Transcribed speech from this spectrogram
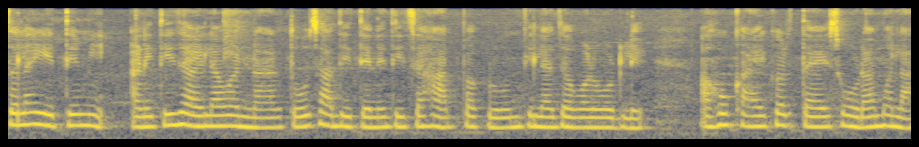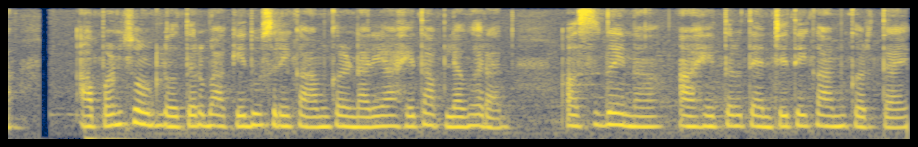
चला येते मी. आणि ती जायला वडणार तोच आदित्यने तिचा हात पकडून तिला जवळ ओढले. अहो काय करताय? सोडा मला. आपण सोडलं तर बाकी दुसरे काम करणारे आहेत आपल्या घरात. असं दे ना आहे तर त्यांचे ते काम करताय.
